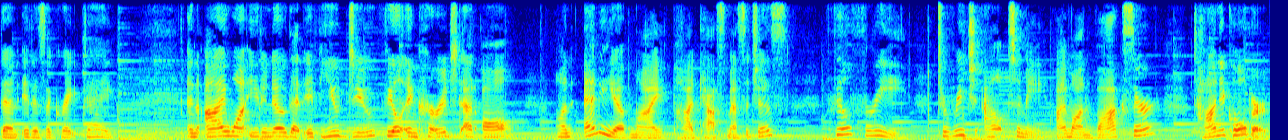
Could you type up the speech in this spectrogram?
Then it is a great day. And I want you to know that if you do feel encouraged at all on any of my podcast messages, feel free to reach out to me. I'm on Voxer, Tonya Colbert,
